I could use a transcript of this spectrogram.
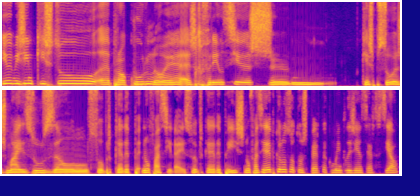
Eu imagino que isto uh, procure, não é? As referências hum, que as pessoas mais usam sobre cada não faço ideia, sobre cada país, não faço ideia porque eu não sou tão esperta como a inteligência artificial,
